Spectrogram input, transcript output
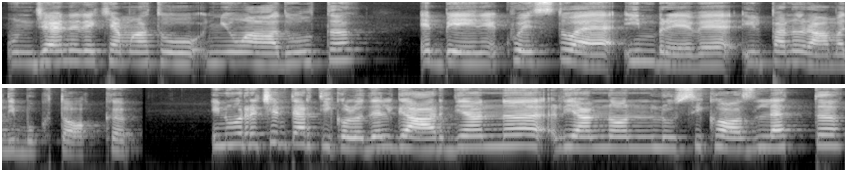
un genere chiamato New Adult. Ebbene, questo è in breve il panorama di BookTok. In un recente articolo del Guardian, Rhiannon Lucy Coslet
